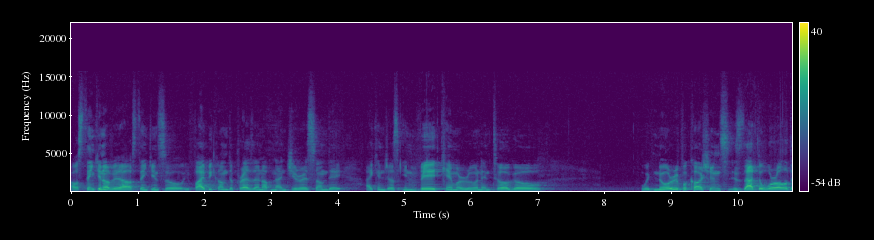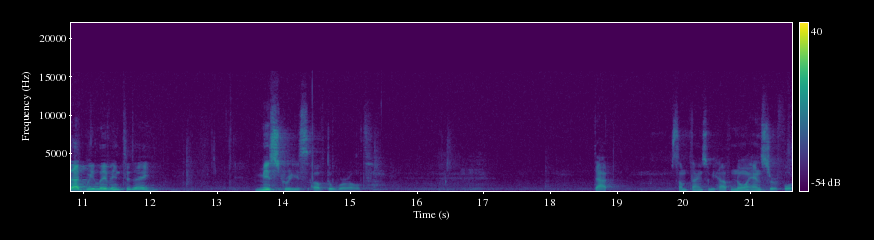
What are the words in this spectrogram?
I was thinking of it, I was thinking, so if I become the president of Nigeria someday, I can just invade Cameroon and Togo with no repercussions? Is that the world that we live in today? Mysteries of the world that sometimes we have no answer for.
